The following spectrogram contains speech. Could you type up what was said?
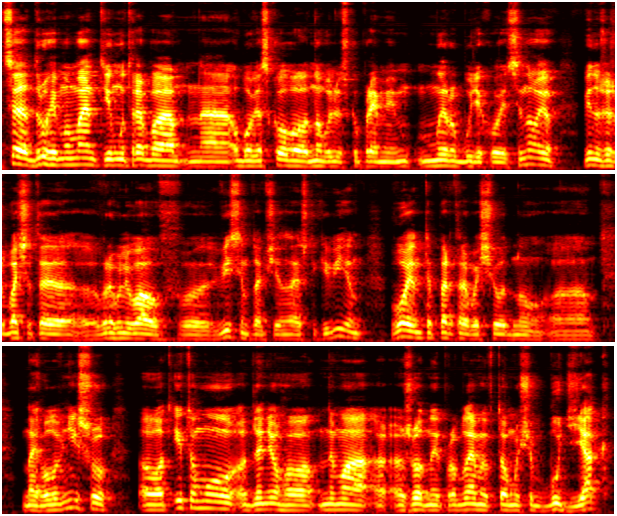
Це другий момент. Йому треба е, обов'язково Нобелівську премію миру будь-якою ціною. Він уже ж, бачите, врегулював е, вісім там чи не знаю скільки війн. Воєн тепер треба ще одну е, найголовнішу. От і тому для нього нема е, жодної проблеми в тому, щоб будь-як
